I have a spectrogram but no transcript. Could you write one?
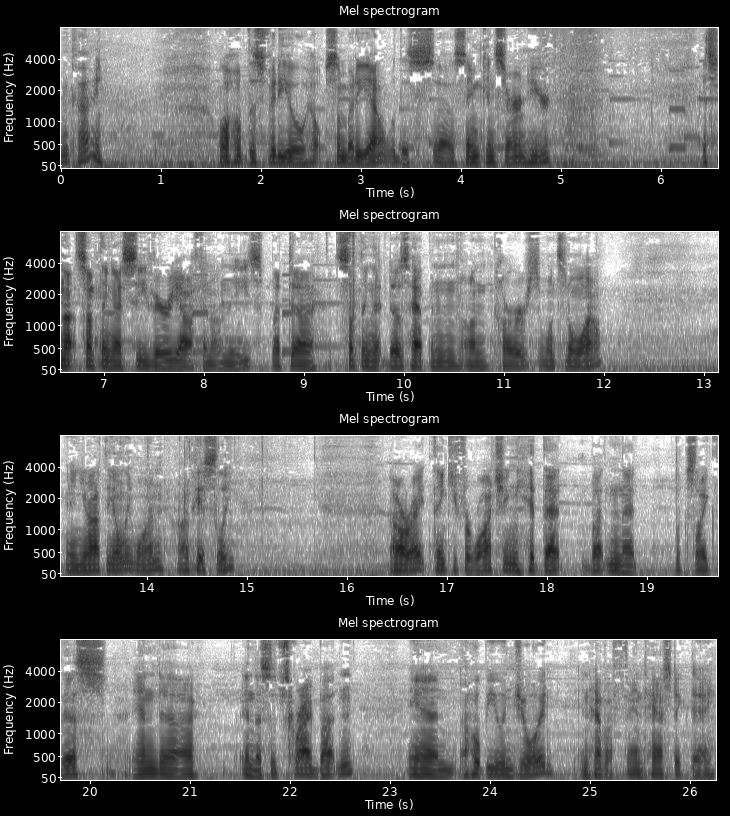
Okay. Well, I hope this video helps somebody out with this uh, same concern here. It's not something I see very often on these, but uh, it's something that does happen on cars once in a while. And you're not the only one, obviously. All right, thank you for watching. Hit that button that looks like this and, uh, and the subscribe button. And I hope you enjoyed and have a fantastic day.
